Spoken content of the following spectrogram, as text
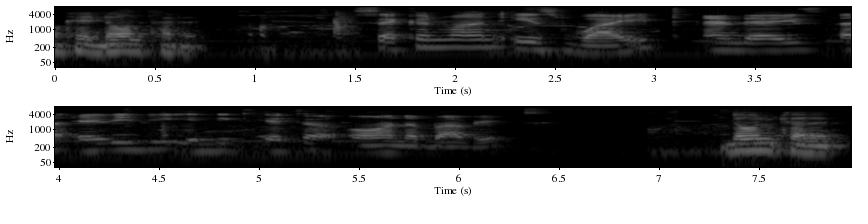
Okay, don't cut it. Second one is white and there is a LED indicator on above it. Don't cut it.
